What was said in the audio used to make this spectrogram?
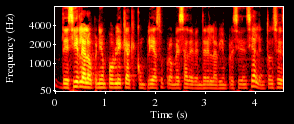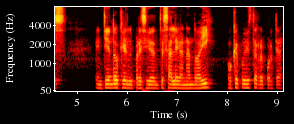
decirle a la opinión pública que cumplía su promesa de vender el avión presidencial. Entonces, entiendo que el presidente sale ganando ahí. ¿O qué pudiste reportear?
